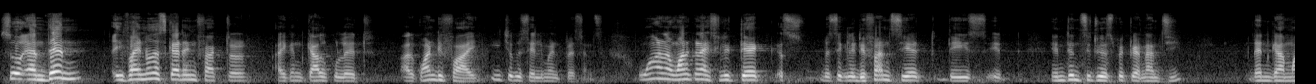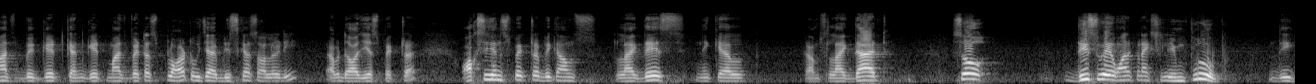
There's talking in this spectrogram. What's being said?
So, and then if I know the scattering factor I can calculate or quantify each of these element presence. One, one can actually take basically differentiate these it, intensity with respect to energy then can much get can get much better plot which I have discussed already about the RGS spectra. Oxygen spectra becomes like this, nickel comes like that. So this way one can actually improve the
